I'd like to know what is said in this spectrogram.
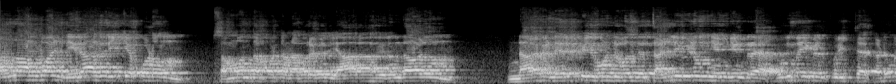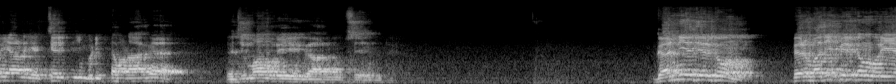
அல்லாஹுவால் நிராகரிக்கப்படும். சம்பந்தப்பட்ட நபர்கள் யாராக இருந்தாலும் நரக நெருப்பில் கொண்டு வந்து தள்ளிவிடும் என்கின்ற புதுமைகள் குறித்த கடுமையான எச்சரிக்கையும் விடுத்தவனாக இந்த காரணம் உரையை ஆரம்பம் செய்கின்றேன். கண்ணியத்திற்கும் பெரும் மதிப்பிற்கும் உரிய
